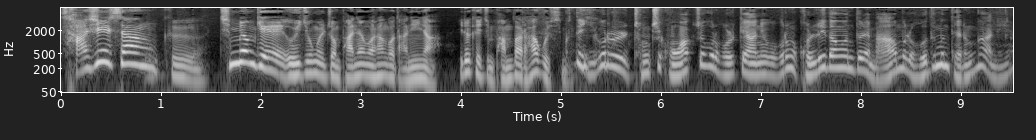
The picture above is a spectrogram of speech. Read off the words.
사실상 그 친명계 의중을 좀 반영을 한 것 아니냐 이렇게 지금 반발을 하고 있습니다. 근데 이거를 정치 공학적으로 볼 게 아니고 그러면 권리당원들의 마음을 얻으면 되는 거 아니에요?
